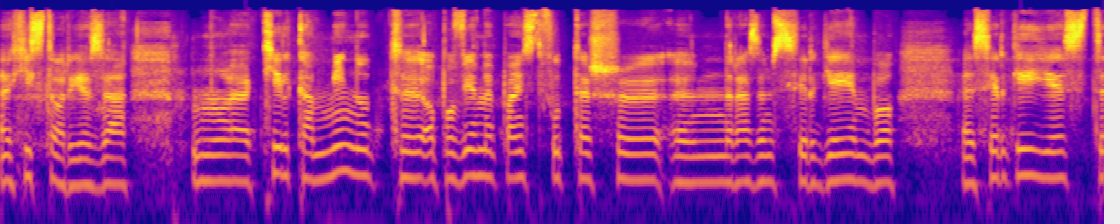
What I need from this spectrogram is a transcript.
e, historie. Za mm, kilka minut opowiemy Państwu też razem z Siergiejem, bo Siergiej jest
